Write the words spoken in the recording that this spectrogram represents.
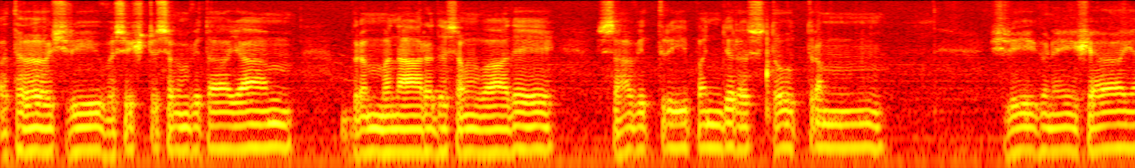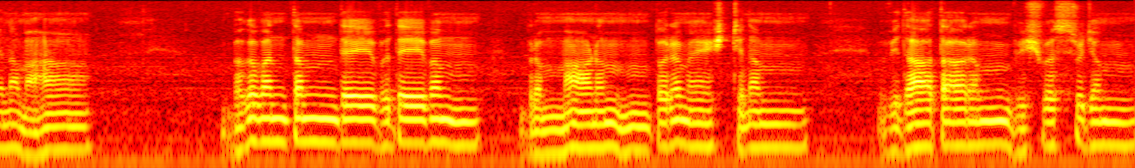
अथ श्रीवसिष्ठसंवितायां ब्रह्मनारदसंवादे सावित्रीपञ्जरस्तोत्रम्। श्रीगणेशाय नमः। भगवन्तं देवदेवं ब्रह्माणं परमेष्ठिनं विधातारं विश्वसृजं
